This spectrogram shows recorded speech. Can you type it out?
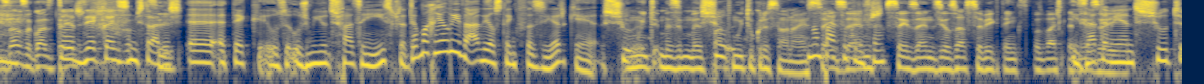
Estás a quase Estou a três. dizer coisas misturadas. Eh, até que os, os miúdos fazem isso, portanto, é uma realidade, eles têm que fazer, que é chu- Muito- mas mas parte muito o coração, não é? Não seis, anos, seis anos e ele já sabia que tem que se pôr debaixo da mesa. Exatamente, shoot,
